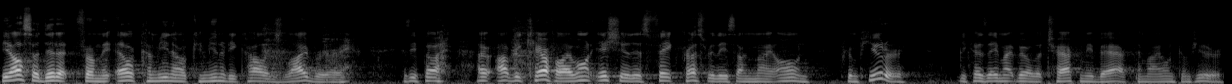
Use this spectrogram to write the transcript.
he also did it from the El Camino Community College Library because he thought, I, will be careful, I won't issue this fake press release on my own computer because they might be able to track me back to my own computer.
